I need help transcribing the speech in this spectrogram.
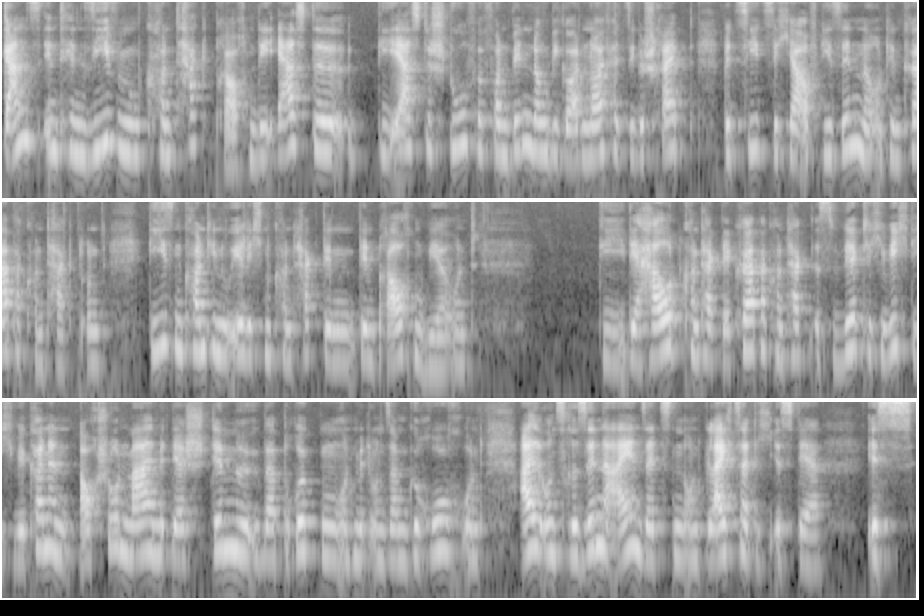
ganz intensiven Kontakt brauchen. Die erste, die erste Stufe von Bindung, wie Gordon Neufeld sie beschreibt, bezieht sich ja auf die Sinne und den Körperkontakt. Und diesen kontinuierlichen Kontakt, den, den brauchen wir. Und die, der Hautkontakt, der Körperkontakt ist wirklich wichtig. Wir können auch schon mal mit der Stimme überbrücken und mit unserem Geruch und all unsere Sinne einsetzen. Und gleichzeitig ist, der, ist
